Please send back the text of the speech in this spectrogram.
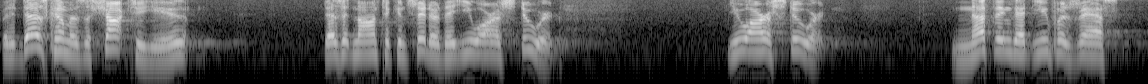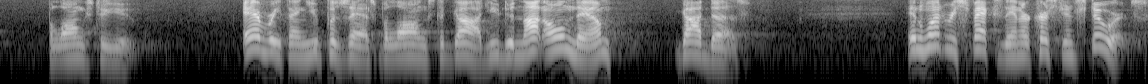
But it does come as a shock to you, does it not, to consider that you are a steward? You are a steward. Nothing that you possess belongs to you. Everything you possess belongs to God. You do not own them, God does. In what respects, then, are Christian stewards?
